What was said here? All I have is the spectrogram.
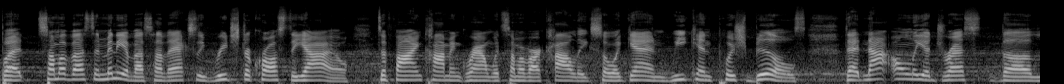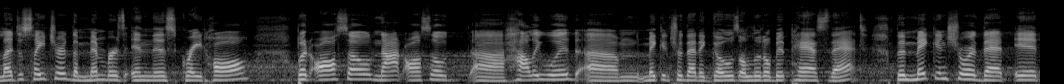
but some of us and many of us have actually reached across the aisle to find common ground with some of our colleagues. So again, we can push bills that not only address the legislature, the members in this great hall, but also not also uh, Hollywood, um, making sure that it goes a little bit past that, but making sure that it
